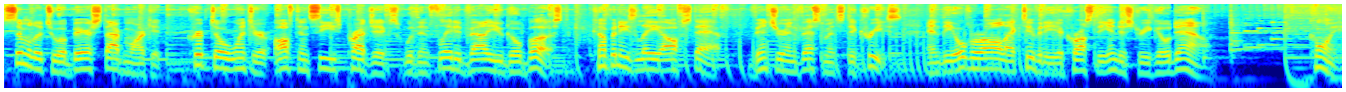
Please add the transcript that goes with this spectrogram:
Similar to a bear stock market, crypto winter often sees projects with inflated value go bust, companies lay off staff, venture investments decrease, and the overall activity across the industry go down. Coin.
